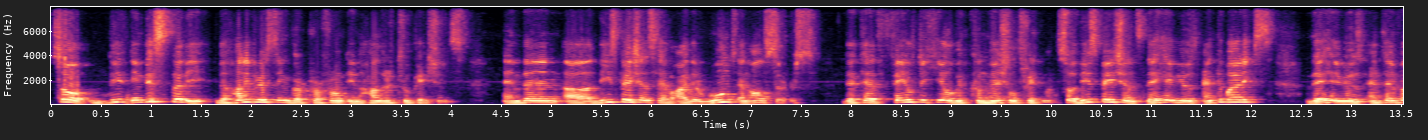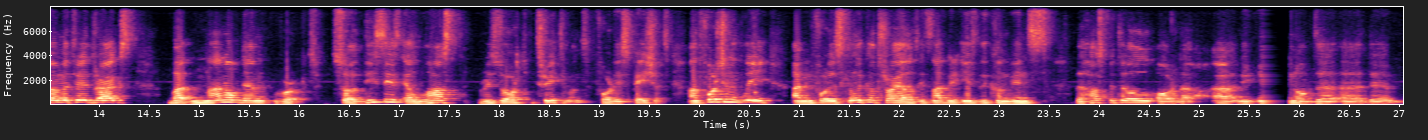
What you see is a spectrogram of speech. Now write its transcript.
so in this study, the honey dressing were performed in 102 patients, and then uh, these patients have either wounds and ulcers that have failed to heal with conventional treatment. So these patients they have used antibiotics, they have used anti-inflammatory drugs, but none of them worked. So this is a last resort treatment for these patients. Unfortunately, I mean, for these clinical trials, it's not very easy to convince the hospital or the, uh, the you know the uh, the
